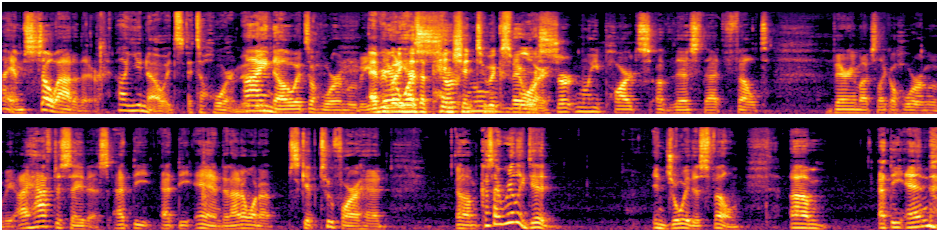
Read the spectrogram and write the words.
I am so out of there. Oh, you know, it's it's a horror movie. I know it's a horror movie. Everybody There has were a penchant to certain- There were explore. certainly parts of this that felt very much like a horror movie. I have to say this at the at the end, and I don't want to skip too far ahead because I really did enjoy this film. Um, at the end,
